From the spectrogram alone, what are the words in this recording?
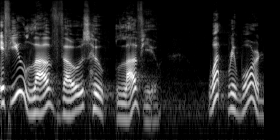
if you love those who love you, what reward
